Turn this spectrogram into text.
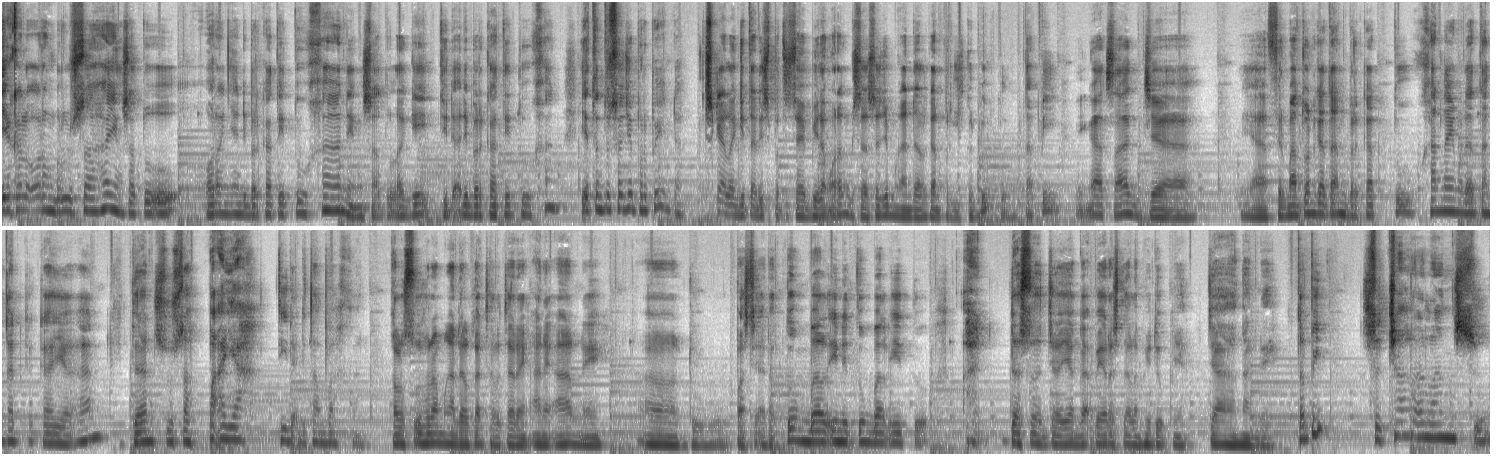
Ya kalau orang berusaha yang satu orang yang diberkati Tuhan, yang satu lagi tidak diberkati Tuhan, ya tentu saja berbeda. Sekali lagi tadi seperti saya bilang orang bisa saja mengandalkan pergi ke dukun, tapi ingat saja Ya, firman Tuhan katakan berkat Tuhanlah yang mendatangkan kekayaan dan susah payah tidak ditambahkan. Kalau seseorang mengandalkan cara-cara yang aneh-aneh, aduh, pasti ada tumbal ini, tumbal itu. Ada saja yang nggak beres dalam hidupnya. Jangan deh. Tapi secara langsung,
